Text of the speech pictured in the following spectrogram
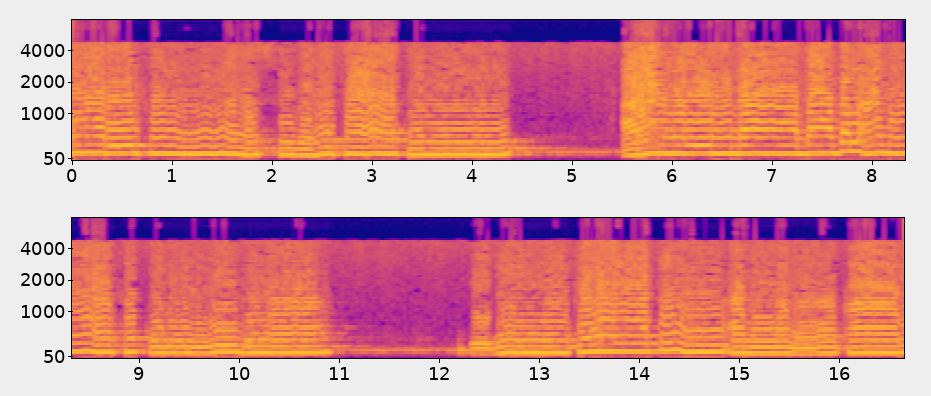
معروف من الصبح فاتن أرانا الهدى بعد العمى فقلوبنا بدون كنات أنما قال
